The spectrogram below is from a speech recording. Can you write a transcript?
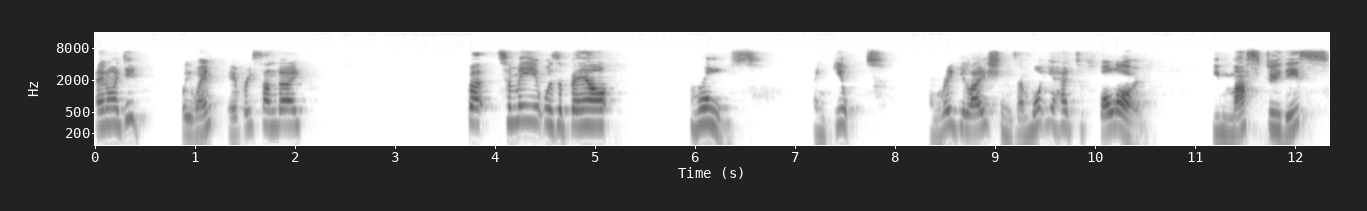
And I did. We went every Sunday. But to me, it was about rules and guilt and regulations and what you had to follow. You must do this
